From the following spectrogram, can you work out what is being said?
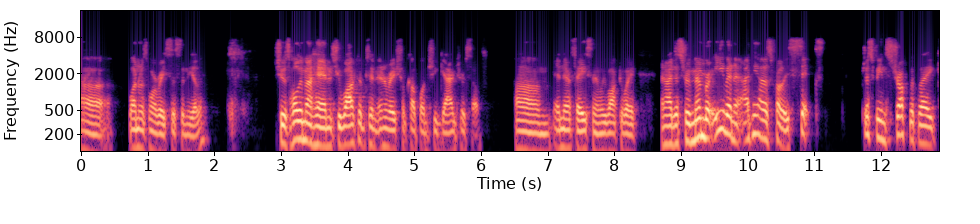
uh, one was more racist than the other she was holding my hand and she walked up to an interracial couple and she gagged herself um, in their face and then we walked away. And I just remember even I think I was probably six, just being struck with like,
